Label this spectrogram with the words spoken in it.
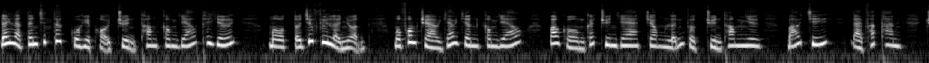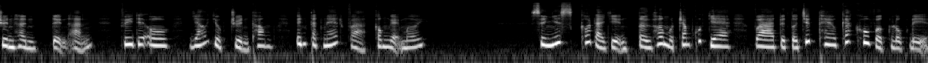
Đây là tên chính thức của Hiệp hội Truyền thông Công giáo Thế giới, một tổ chức phi lợi nhuận, một phong trào giáo dân công giáo bao gồm các chuyên gia trong lĩnh vực truyền thông như báo chí, đài phát thanh, truyền hình, điện ảnh, video, giáo dục truyền thông, Internet và công nghệ mới. CINIS có đại diện từ hơn 100 quốc gia và được tổ chức theo các khu vực lục địa,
